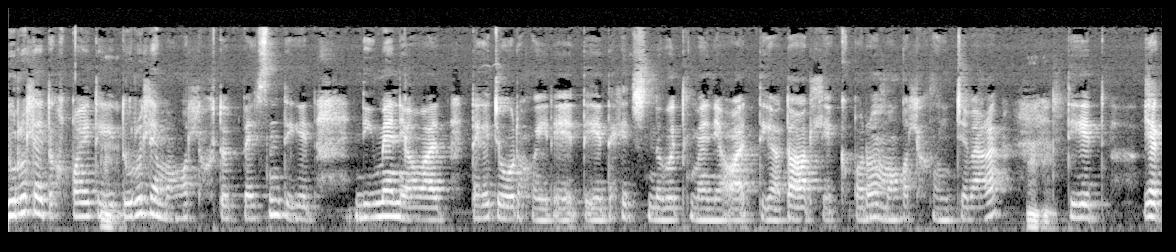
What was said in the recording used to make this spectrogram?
дөрүүлээд байхгүй. Тэгээд дөрүүлээ Монгол охтууд байсан. Тэгээд нэг маань яваад дахиж өөр охин ирээ. Тэгээд дахиж нөгөөх маань яваад тэгээд одоо л яг гурван Монгол охин энэ байгаа. Тэгээд яг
